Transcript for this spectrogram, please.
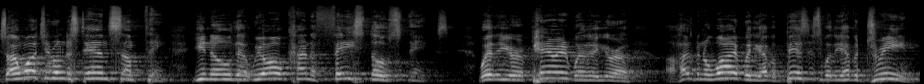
So I want you to understand something. You know that we all kind of face those things. Whether you're a parent, whether you're a a husband and wife, whether you have a business, whether you have a dream,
